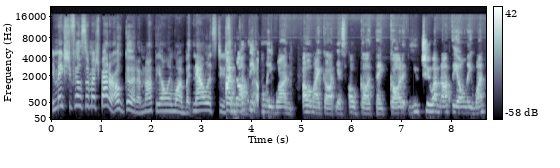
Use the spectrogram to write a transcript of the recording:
it makes you feel so much better. Oh, good. I'm not the only one. But now let's do I'm not the only it. one. Oh my God. Yes. Oh God. Thank God. You too. I'm not the only one.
